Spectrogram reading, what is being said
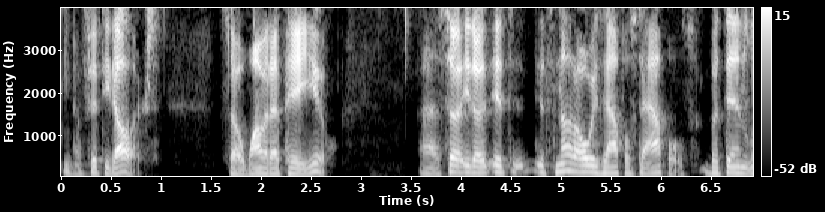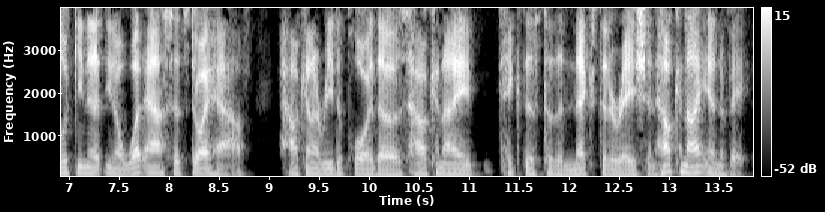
you know, $50. So why would I pay you? Uh, so you know it's it's not always apples to apples, but then looking at you know what assets do I have? How can I redeploy those? How can I take this to the next iteration? How can I innovate?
